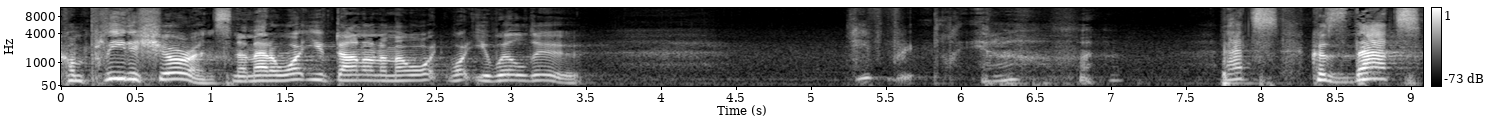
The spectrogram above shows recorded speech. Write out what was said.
Complete assurance, no matter what you've done or no matter what, what you will do. you you know, that's because that's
